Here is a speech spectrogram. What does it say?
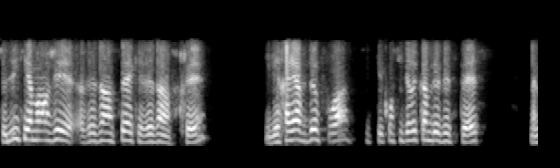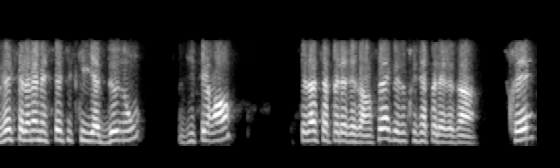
celui qui a mangé raisin sec et raisin frais, il est chayav deux fois, c'est considéré comme des espèces, malgré que c'est la même espèce puisqu'il y a deux noms différents. Cela s'appelle les raisins secs, les autres ils s'appellent les raisins frais,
